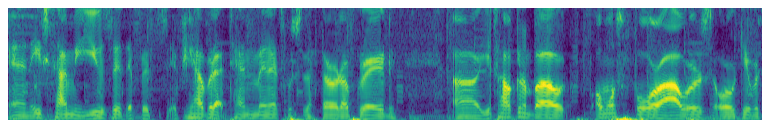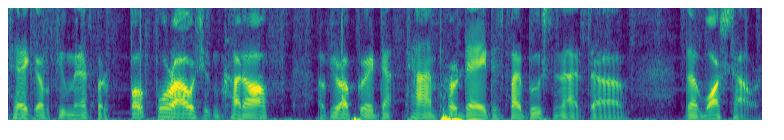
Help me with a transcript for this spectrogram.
And each time you use it if it's if you have it at 10 minutes which is the third upgrade uh, you're talking about almost four hours or give or take a few minutes but about four hours you can cut off of your upgrade time per day just by boosting that uh, the watchtower.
